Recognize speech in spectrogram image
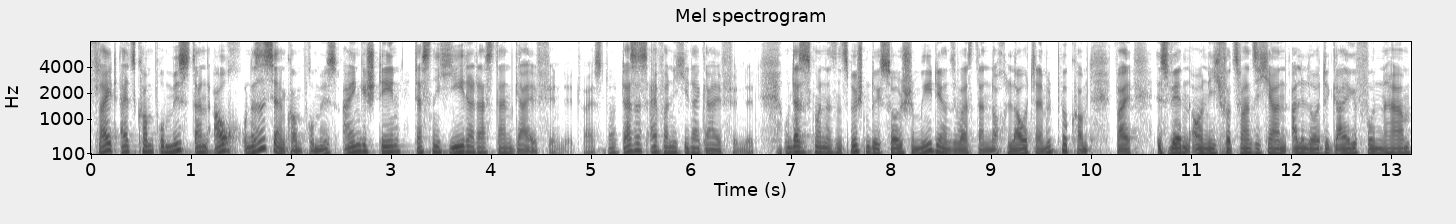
vielleicht als Kompromiss dann auch, und das ist ja ein Kompromiss, eingestehen, dass nicht jeder das dann geil findet, weißt du? Dass es einfach nicht jeder geil findet. Und dass man das inzwischen durch Social Media und sowas dann noch lauter mitbekommt, weil es werden auch nicht vor 20 Jahren alle Leute geil gefunden haben,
